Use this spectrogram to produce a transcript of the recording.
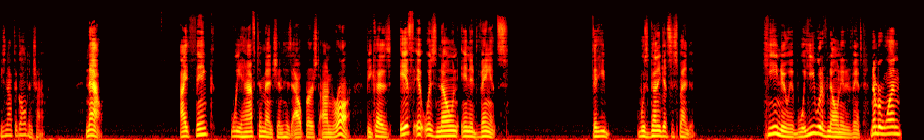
he's not the golden child. Now, I think we have to mention his outburst on Raw because if it was known in advance that he was going to get suspended, he knew it, he would have known in advance. Number one,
